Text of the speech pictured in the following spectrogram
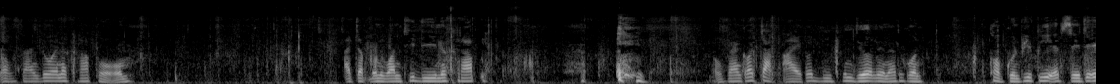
น้องแฟรงด้วยนะครับผม อาจจะเป็นวันที่ดีนะครับ น้องแฟนก็จากไอก็ดีขึ้นเยอะเลยนะทุกคน ขอบคุณพี่พี่เอฟซีที่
